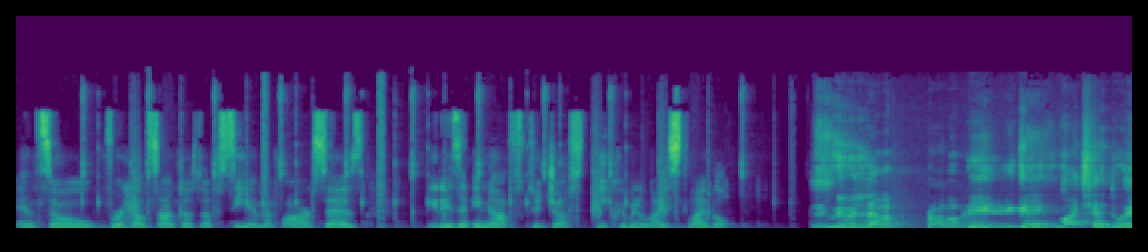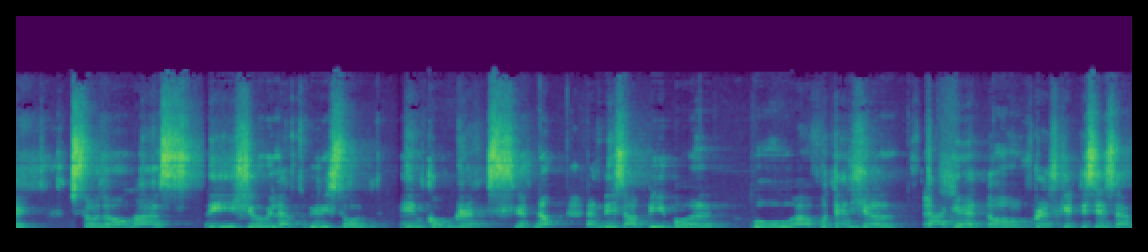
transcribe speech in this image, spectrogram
And so Vergel Santos of CMFR says it isn't enough to just decriminalize libel. We will never probably gain much headway so long as the issue will have to be resolved in Congress, you know. And these are people who are potential target of mm-hmm. press criticism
